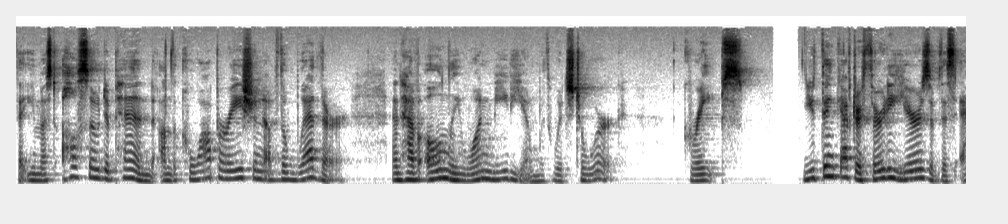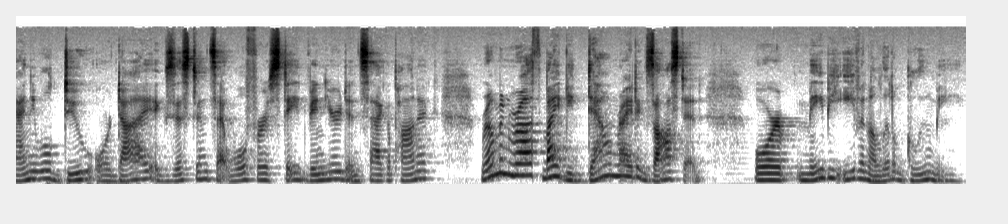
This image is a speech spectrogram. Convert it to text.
that you must also depend on the cooperation of the weather and have only one medium with which to work grapes. You'd think after 30 years of this annual do or die existence at Wolfer Estate Vineyard in Sagaponack, Roman Roth might be downright exhausted, or maybe even a little gloomy.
